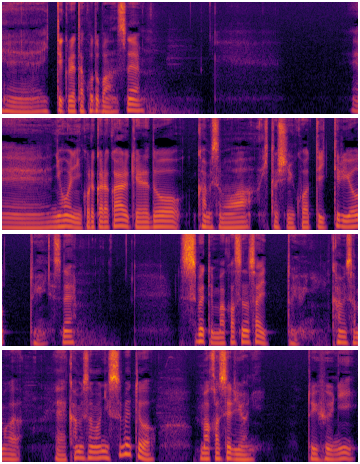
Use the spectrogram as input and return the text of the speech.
えー、言ってくれた言葉なんですね。えー、日本にこれから帰るけれど、神様は等しにこうやって言ってるよというふうにですね、すべて任せなさいというふうに、神様が、え、神様にすべてを任せるようにというふうに、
